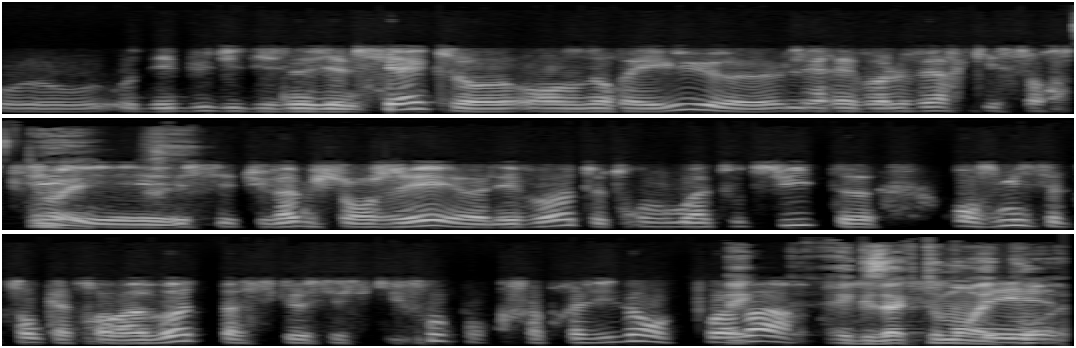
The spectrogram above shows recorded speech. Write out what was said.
au, début du 19e siècle, on aurait eu euh, les revolvers qui sortaient et si tu vas me changer les votes, trouve-moi tout de suite 11 780 votes parce que c'est ce qu'il faut pour que je sois président. Point barre. Exactement. Et, et, pour,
